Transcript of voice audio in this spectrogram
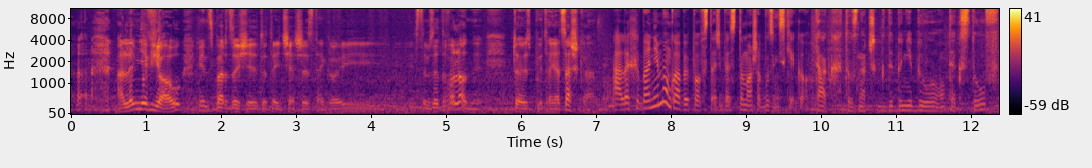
Ale mnie wziął, więc bardzo się tutaj cieszę z tego i jestem zadowolony. To jest płyta Jacaszka. Ale chyba nie mogłaby powstać bez Tomasza Budzyńskiego. Tak, to znaczy, gdyby nie było tekstów,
